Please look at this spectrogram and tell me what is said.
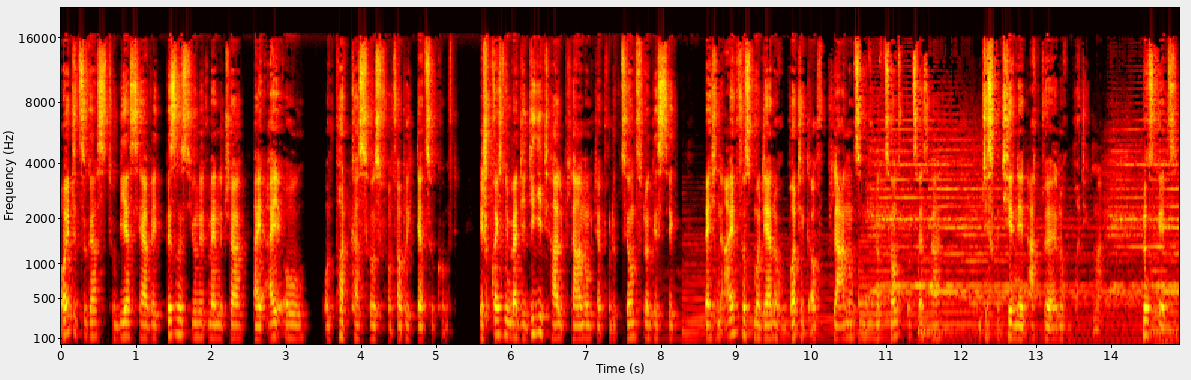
Heute zu Gast Tobias Herwig, Business Unit Manager bei IO und Podcast-Host von Fabrik der Zukunft. Wir sprechen über die digitale Planung der Produktionslogistik, welchen Einfluss moderne Robotik auf Planungs- und Produktionsprozesse hat und diskutieren den aktuellen Robotikmarkt. Los geht's!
